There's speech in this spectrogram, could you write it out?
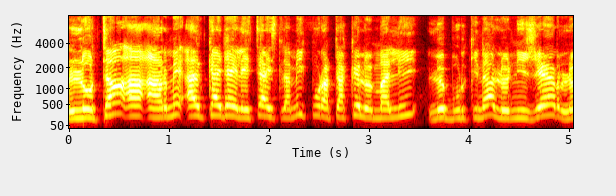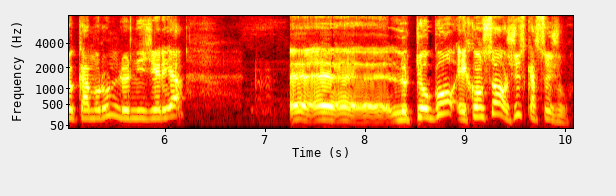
L'OTAN a armé Al-Qaïda et l'État islamique pour attaquer le Mali, le Burkina, le Niger, le Cameroun, le Nigeria, euh, euh, le Togo et consorts jusqu'à ce jour,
